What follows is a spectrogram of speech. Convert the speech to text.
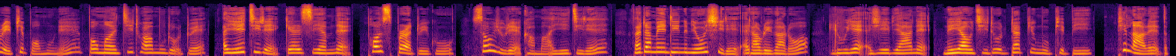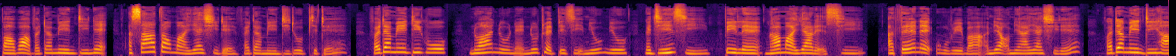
တွေဖြစ်ပေါ်မှုနဲ့ပုံမှန်ကြီးထွားမှုတို့အတွက်အရေးကြီးတဲ့ကယ်လ်ဆီယမ်နဲ့ ဖော့စဖရက်တွေကိုစုပ်ယူတဲ့အခါမှာအရေးကြီးတယ်။ဗီတာမင် D နှမျိုးရှိတယ်။အဲဒါတွေကတော့လူရဲ့အရေးပြားနဲ့နေရောင်ခြည်တို့ဓာတ်ပြုမှုဖြစ်ပြီးဖြစ်လာတဲ့သဘာဝဗီတာမင် D နဲ့အစားအသောက်မှရရှိတဲ့ဗီတာမင် D တို့ဖြစ်တယ်။ဗီတာမင် D ကိုနွားနို့နဲ့နှုတ်ထွက်ပစ္စည်းအမျိုးမျိုးငကြင်းစီပင်လယ်ငါးမှရတဲ့စီအသည်းနဲ့ဥတွေပါအမြောက်အများရရှိတယ်။ဗီတာမင် D ဟာ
